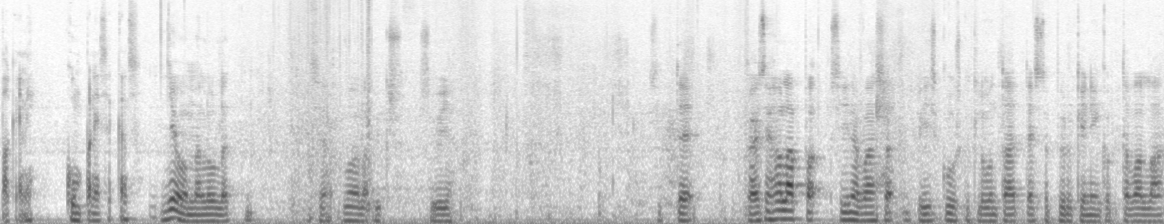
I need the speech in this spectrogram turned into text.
pakeni kumppaninsa kanssa. Joo, mä luulen, että se voi olla yksi syy. Sitten kai se Holappa siinä vaiheessa 5-60-luvun taitteessa pyrki niin kuin tavallaan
